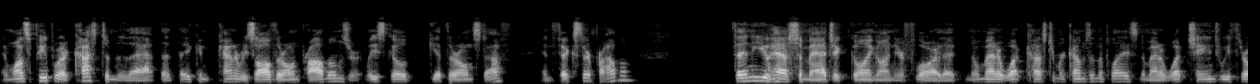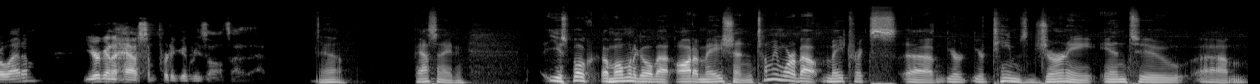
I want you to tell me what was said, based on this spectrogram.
And once people are accustomed to that, that they can kind of resolve their own problems, or at least go get their own stuff and fix their problem then you have some magic going on your floor that no matter what customer comes in the place, no matter what change we throw at them, you're going to have some pretty good results out of that. Yeah, fascinating. you spoke a moment ago about automation. Tell me more about Matric, uh, your your team's journey into um,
